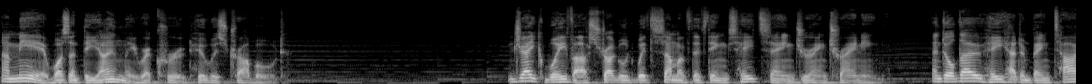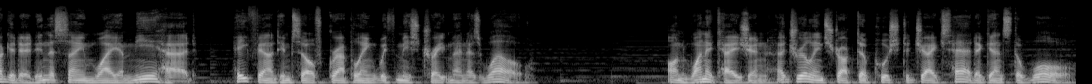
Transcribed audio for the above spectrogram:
Amir wasn't the only recruit who was troubled. Jake Weaver struggled with some of the things he'd seen during training, and although he hadn't been targeted in the same way Amir had, he found himself grappling with mistreatment as well. On one occasion, a drill instructor pushed Jake's head against the wall.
